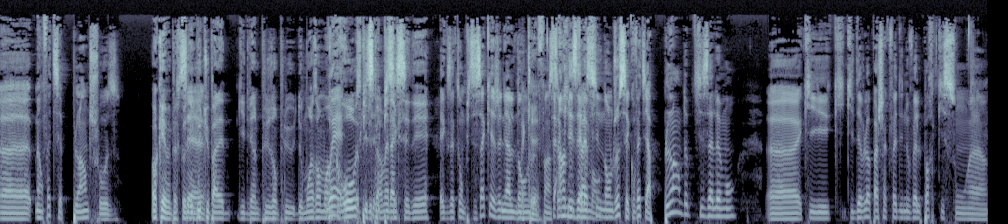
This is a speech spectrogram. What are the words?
Euh, mais en fait, c'est plein de choses. Ok, mais parce qu'au début, tu parlais qu'il devient de plus en plus, de moins en moins Ouais, gros, ce qui lui permet d'accéder. Exactement. Puis c'est ça qui est génial dans le. Enfin, C'est un qui est des facile éléments. dans le jeu, c'est qu'en fait, il y a plein de petits éléments. euh, qui, qui, qui développent à chaque fois des nouvelles portes qui sont. euh,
